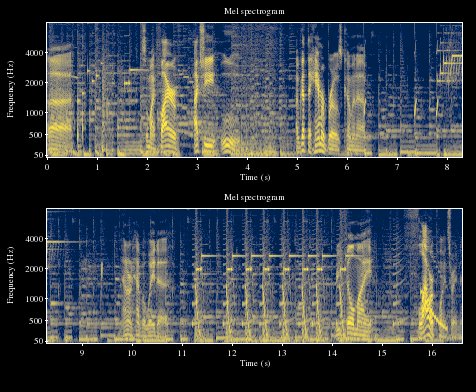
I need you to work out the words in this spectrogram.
Uh. So my fire. Actually, ooh. I've got the Hammer Bros coming up. I don't have a way to refill my flower points right now.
